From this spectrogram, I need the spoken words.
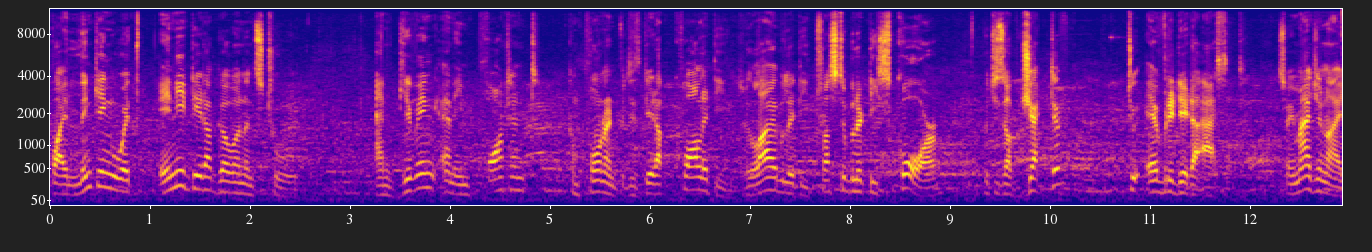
by linking with any data governance tool and giving an important component, which is data quality, reliability, trustability score, which is objective to every data asset. So imagine I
